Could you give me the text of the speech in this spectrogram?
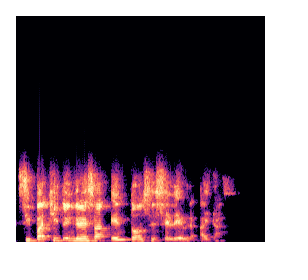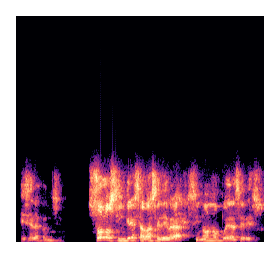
Si Panchito ingresa, entonces celebra. Ahí está. Esa es la condición. Solo si ingresa va a celebrar, si no, no puede hacer eso.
